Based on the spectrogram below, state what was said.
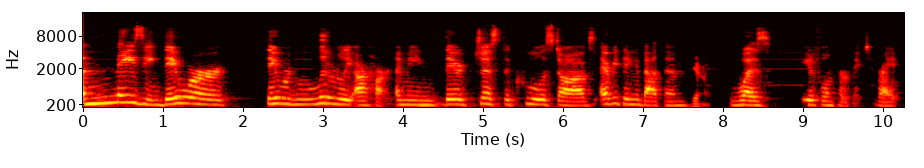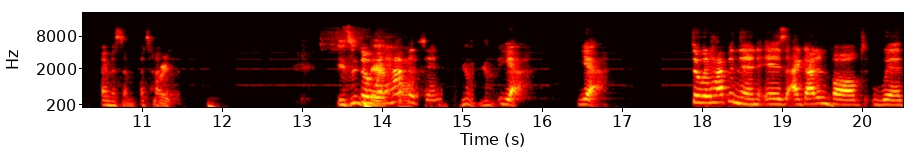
amazing. They were they were literally our heart. I mean, they're just the coolest dogs. Everything about them yeah. was beautiful and perfect, right? I miss them a ton. Right. Isn't that so what happened awesome? then? Yeah, yeah. Yeah. Yeah. So what happened then is I got involved with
